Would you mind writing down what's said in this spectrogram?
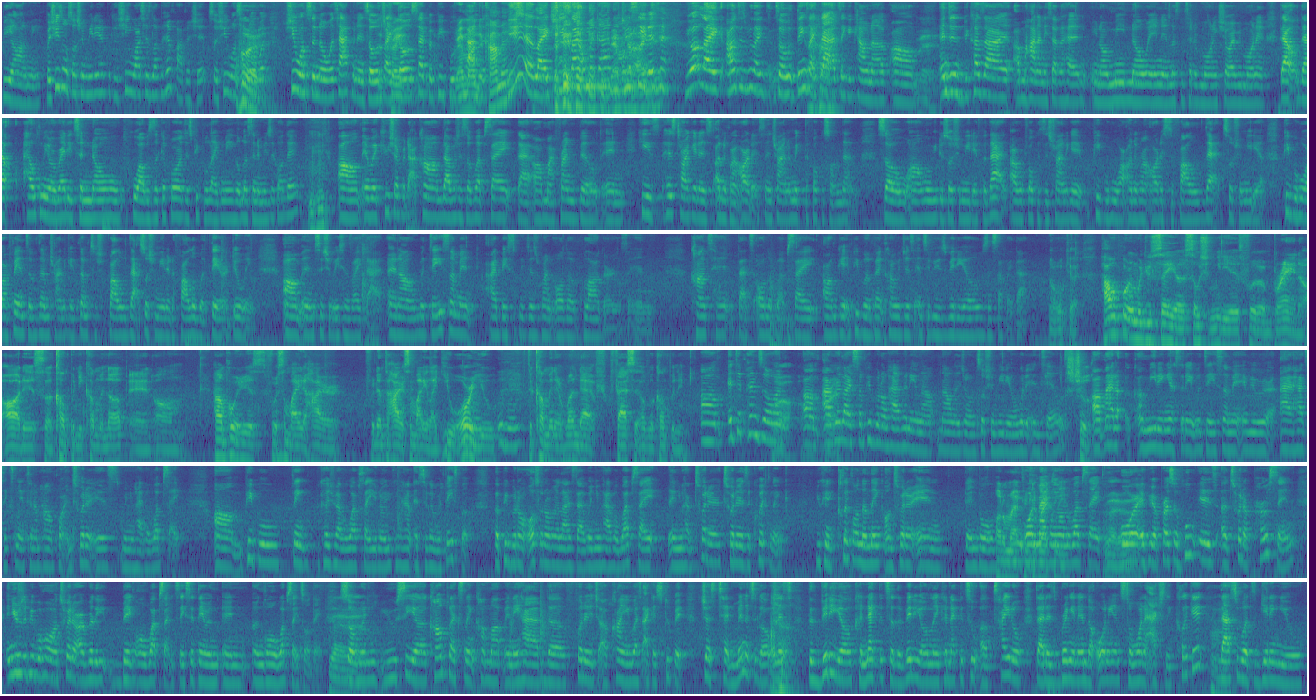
Beyond me, but she's on social media because she watches Love and Hip Hop and shit. So she wants to know what she wants to know what's happening. So it's That's like crazy. those type of people. Grandma in have the comments? Yeah, like she's like, oh my god, did you see IG? this? You're like, I'll just be like, so things like that I take account of. Um, Right. and then because I I'm a hot 97 head, you know, me knowing and listening to the morning show every morning, that that helped me already to know who I was looking for. Just people like me who listen to music all day. Mm-hmm. Um, and with QShepherd.com, that was just a website that um, my friend built, and he's his target is underground artists and trying to make the focus on them. So um, when we do social media for that, our focus is trying to get people who are underground artists to follow that social media. People who are fans of them, trying to get them to follow that social media to follow what they're doing. Um, in situations like that, and um, with Day Summit, I basically just run all the bloggers and content that's on the website, um, getting people event coverages, interviews, videos, and stuff like that. Oh, okay. How important would you say uh, social media is for a brand, an artist, a company coming up, and um, how important it is for somebody to hire for them to hire somebody like you or Mm-hmm. you to come in and run that f- facet of a company? Um, it depends on. Well, um, I right. realize some people don't have any lo- knowledge on social media and what it entails. It's true. Um, I had a, a meeting yesterday with Day Summit, and we were. I had to explain to them how important Twitter is when you have a website. Um, people think because you have a website, you know, you can have Instagram and Facebook, but people don't also don't realize that when you have a website and you have Twitter, Twitter is a quick link. You can click on the link on Twitter and then boom, Automatically you automatically on the website. Right, right, or if you're a person who is a Twitter person, and usually people who are on Twitter are really big on websites. They sit there and, and, and go on websites all day. Right, so when you see a complex link come up and they have the footage of Kanye West acting stupid just 10 minutes ago, and it's the video connected to the video link, connected to a title that is bringing in the audience to want to actually click it, Mm-hmm. that's what's getting you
